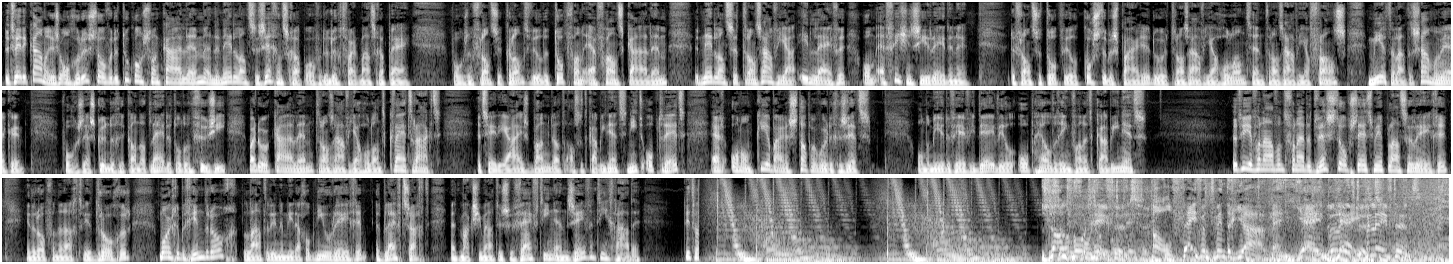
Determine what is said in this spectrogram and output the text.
De Tweede Kamer is ongerust over de toekomst van KLM en de Nederlandse zeggenschap over de luchtvaartmaatschappij. Volgens een Franse krant wil de top van Air France KLM het Nederlandse Transavia inlijven om efficiëntieredenen. De Franse top wil kosten besparen door Transavia Holland en Transavia France meer te laten samenwerken. Volgens deskundigen kan dat leiden tot een fusie, waardoor KLM Transavia Holland kwijtraakt. Het CDA is bang dat als het kabinet niet optreedt, er onomkeerbare stappen worden gezet. Onder meer de VVD wil opheldering van het kabinet. Het weer vanavond vanuit het westen op steeds meer plaatsen regen. In de loop van de nacht weer droger. Morgen begint droog, later in de middag opnieuw regen. Het blijft zacht met maxima tussen 15 en 17 graden. Dit was... Zandvoort heeft het al 25 jaar. En jij beleeft het.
